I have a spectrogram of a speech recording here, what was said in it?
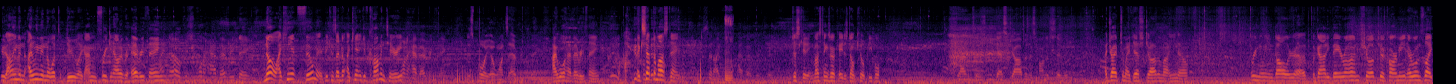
Dude, I don't even I don't even know what to do. Like I'm freaking out over everything. I know, because you want to have everything. No, I can't film it because I don't I can't give commentary. You want to have everything. This boyo wants everything. I will have everything except the Mustang. He said I will have everything. Just kidding. Mustangs are okay. Just don't kill people. Driving to his desk job in his Honda Civic. I drive to my desk job in my you know three million dollar uh, Bugatti Veyron. Show up to a car meet. and Everyone's like,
